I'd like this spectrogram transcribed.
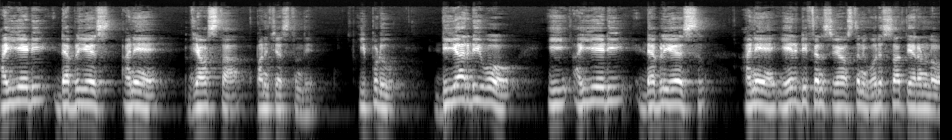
ఐఏడి డబ్ల్యూఎస్ అనే వ్యవస్థ పనిచేస్తుంది. ఇప్పుడు డిఆర్డిఓ ఈ ఐఏడి డబ్ల్యూఎస్ అనే ఎయిర్ డిఫెన్స్ వ్యవస్థని ఒరిస్సా తీరంలో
